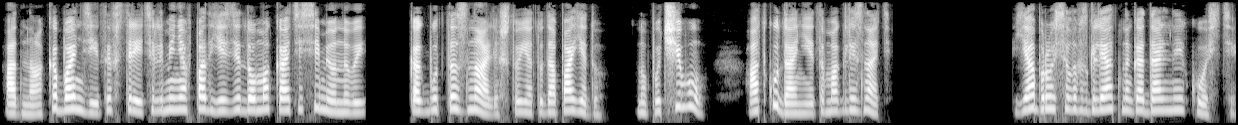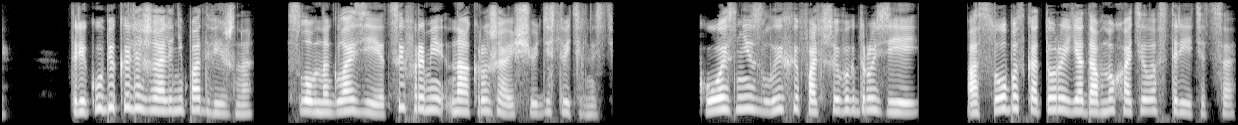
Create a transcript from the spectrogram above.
Однако бандиты встретили меня в подъезде дома Кати Семеновой, как будто знали, что я туда поеду. Но почему? Откуда они это могли знать? Я бросила взгляд на гадальные кости. Три кубика лежали неподвижно, словно глазея цифрами на окружающую действительность. Козни злых и фальшивых друзей, особа, с которой я давно хотела встретиться.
